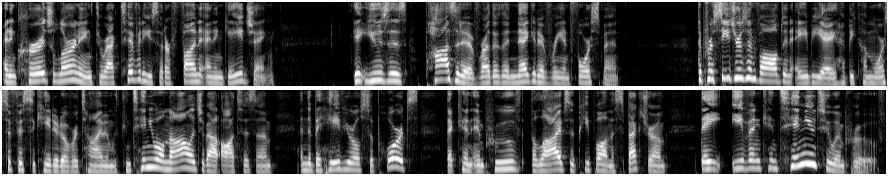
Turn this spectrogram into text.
and encourage learning through activities that are fun and engaging. It uses positive rather than negative reinforcement. The procedures involved in ABA have become more sophisticated over time, and with continual knowledge about autism and the behavioral supports that can improve the lives of people on the spectrum, they even continue to improve.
